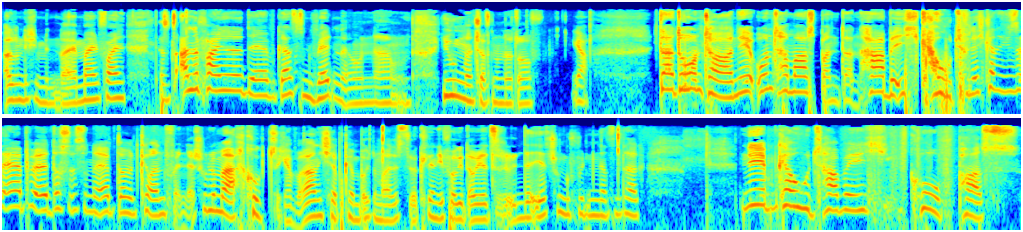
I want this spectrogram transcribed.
Also nicht mit meinem Verein. Das sind alle Vereine der ganzen Welt und äh, Jugendmannschaften und da drauf. Ja. Darunter, ne, unter Maßband, dann habe ich Kaut. Vielleicht kann diese App, äh, das ist so eine App, damit kann man in der Schule machen. Guckt sich einfach an. Ich habe keinen Bock nochmal das zu erklären. Die Folge dauert jetzt, jetzt schon gefühlt den ganzen Tag. Neben Kahoot habe ich Coop-Pass.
